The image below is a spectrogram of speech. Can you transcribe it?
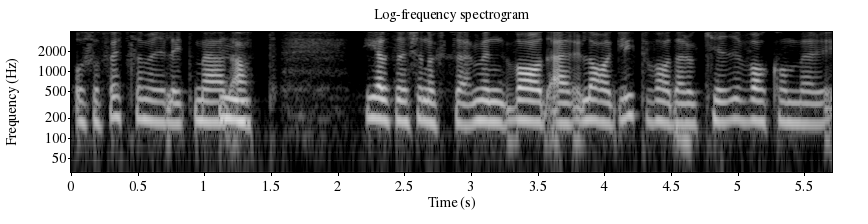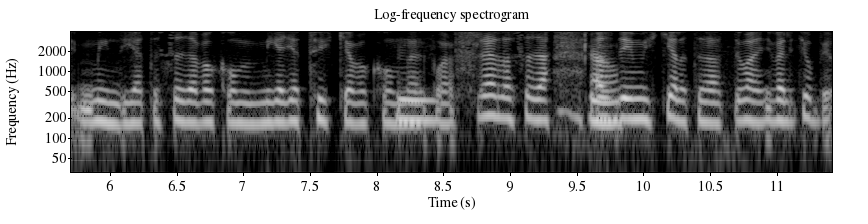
och så fett som möjligt med Mm. att hela tiden känna också så här, men vad är lagligt, vad är okej, vad kommer myndigheter säga, vad kommer media tycka, vad kommer Mm. våra föräldrar säga. Ja. Alltså det är mycket hela tiden att det var en väldigt jobbig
